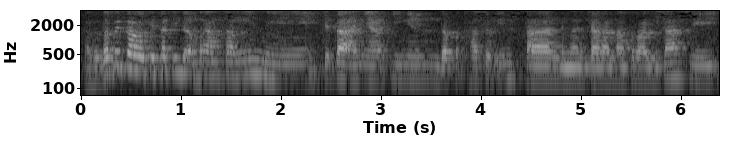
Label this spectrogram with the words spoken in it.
Nah, tetapi kalau kita tidak merangsang ini, kita hanya ingin dapat hasil instan dengan cara naturalisasi,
